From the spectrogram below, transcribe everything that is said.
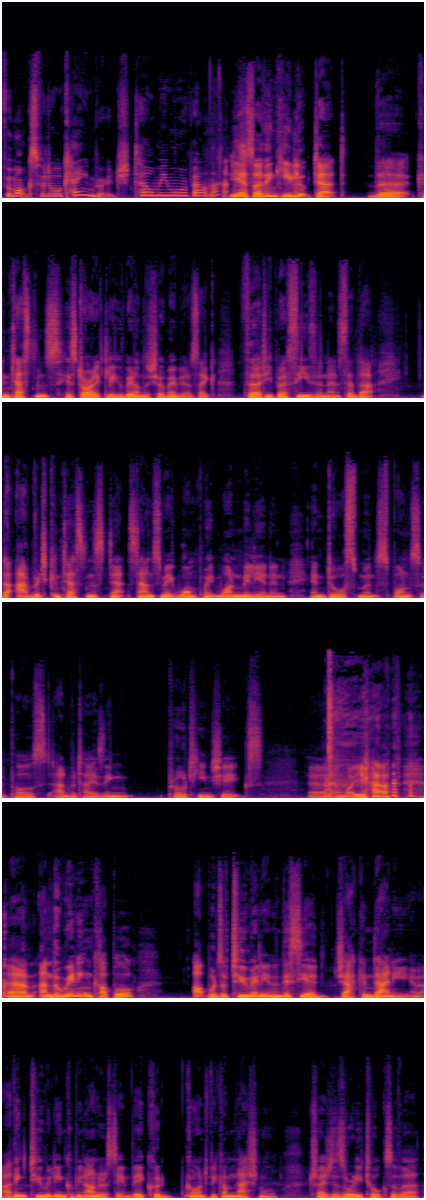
from Oxford or Cambridge. Tell me more about that. Yes, I think he looked at the contestants historically who've been on the show, maybe that's like 30 per season, and said that the average contestant sta- stands to make 1.1 million in endorsements, sponsored posts, advertising, protein shakes, uh, and what you have. um, and the winning couple, upwards of 2 million. And this year, Jack and Dani, I think 2 million could be an understatement. They could go on to become national treasures. There's already talks of a,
